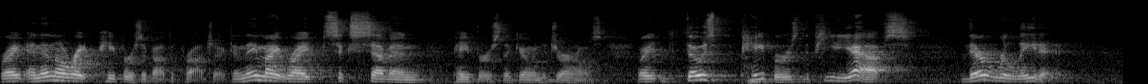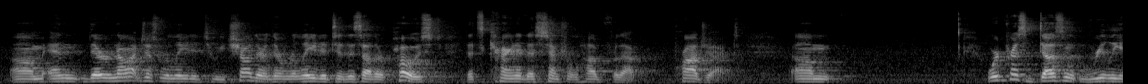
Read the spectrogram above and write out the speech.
right? And then they'll write papers about the project. And they might write six, seven papers that go into journals, right? Those papers, the PDFs, they're related. Um, and they're not just related to each other, they're related to this other post that's kind of the central hub for that project. Um, WordPress doesn't really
